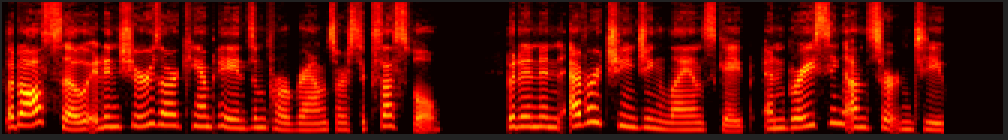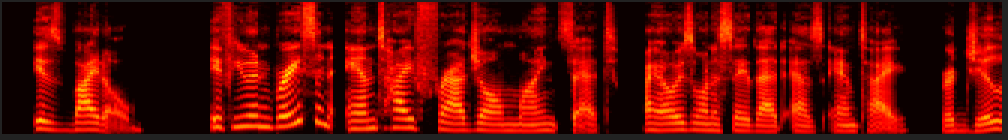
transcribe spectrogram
but also it ensures our campaigns and programs are successful. But in an ever changing landscape, embracing uncertainty is vital. If you embrace an anti fragile mindset, I always want to say that as anti fragile,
